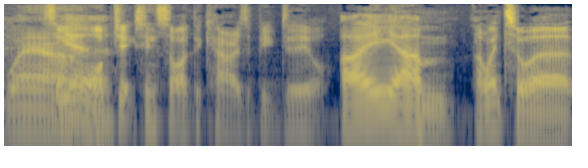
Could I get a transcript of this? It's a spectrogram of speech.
Wow. So Yeah. objects inside the car is a big deal. I um I went to a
